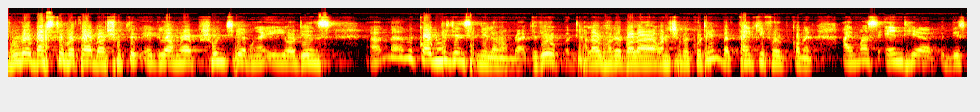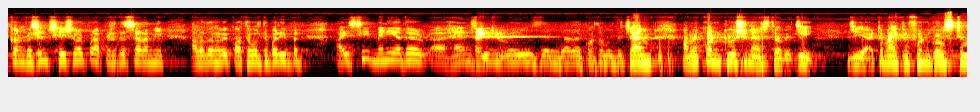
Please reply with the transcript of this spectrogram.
রুড়ো বাস্তবতা বা সত্য এগুলো আমরা শুনছি এবং এই অডিয়েন্স কগনিজেন্সি নিলাম আমরা। যদিও ঢালাওভাবে বলা অনেক সময় কঠিন but thank you for comment I must end here this conversation শেষ হওয়ার পর আপনার সাথে স্যার আমি আলাদাভাবে কথা বলতে পারি but I see many other hands. And যারা কথা বলতে চান আমরা কনক্লুশনে আসতে হবে। জি জি একটা microphone goes to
